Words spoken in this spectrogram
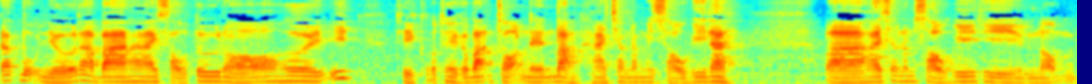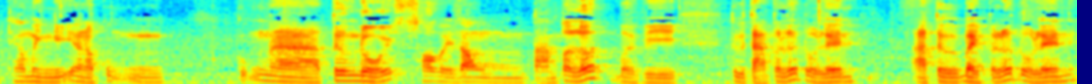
các bộ nhớ là 3264 nó hơi ít thì có thể các bạn chọn lên bản 256 GB này. Và 256 GB thì nó theo mình nghĩ là nó cũng cũng là tương đối so với dòng 8 Plus bởi vì từ 8 Plus đổ lên à từ 7 Plus đổ lên ấy,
